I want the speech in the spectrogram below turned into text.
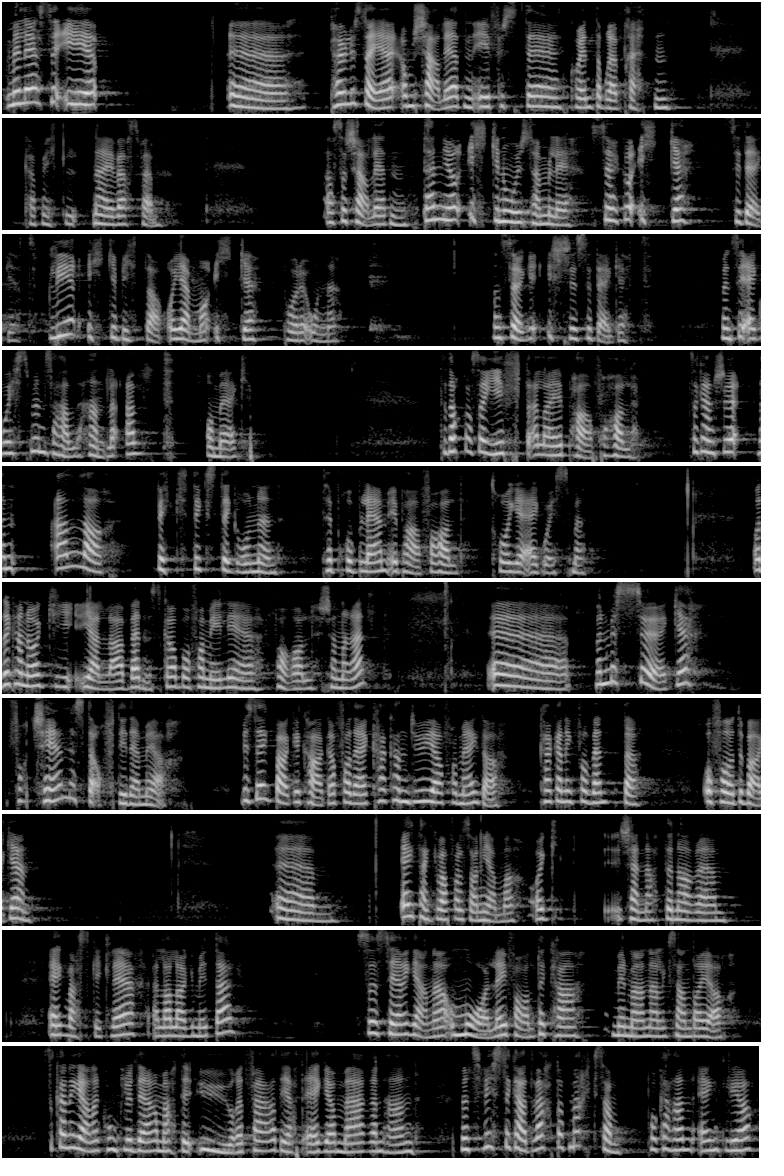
Vi leser i eh, Paulus sier om kjærligheten i 1. Korinterbrev 13, kapittel, nei, vers 5. Altså kjærligheten. Den gjør ikke noe usømmelig, søker ikke sitt eget, blir ikke bitter og gjemmer ikke på det onde. Han søker ikke sitt eget, mens i egoismen så handler alt om meg. Til dere som er gift eller er i parforhold, så kanskje den aller viktigste grunnen til problem i parforhold tror jeg er egoisme. Og Det kan òg gjelde vennskap og familieforhold generelt. Eh, men vi søker fortjeneste ofte i det vi gjør. Hvis jeg baker kaker for deg, hva kan du gjøre for meg da? Hva kan jeg forvente å få tilbake igjen? Eh, jeg tenker i hvert fall sånn hjemme. Og jeg kjenner at når eh, jeg vasker klær eller lager middag, så ser jeg gjerne og måler i forhold til hva min mann Alexander gjør. Så kan jeg gjerne konkludere med at det er urettferdig at jeg gjør mer enn han mens hvis jeg hadde vært oppmerksom på hva han egentlig gjør,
